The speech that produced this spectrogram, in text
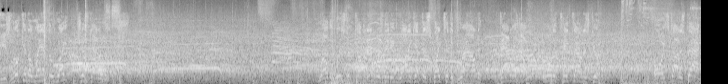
He's looking to land the right, just out of the wisdom coming in was that he'd want to get this fight to the ground. That'll help. Early takedown is good. Oh, he's got his back.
